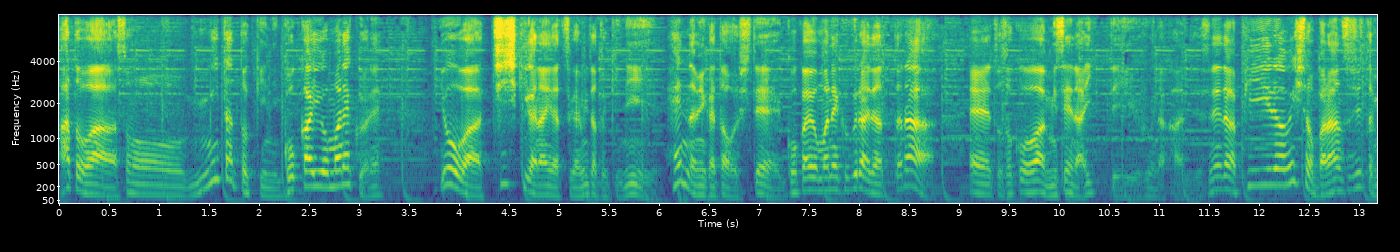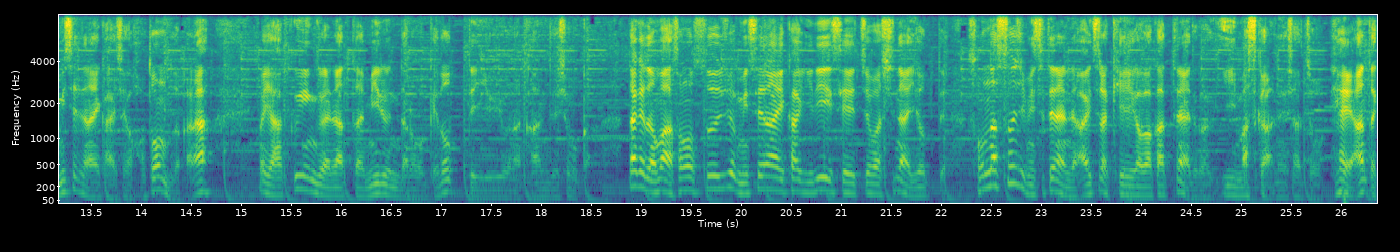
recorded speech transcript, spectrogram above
あとはその見た時に誤解を招くよね。要は知識がないやつが見た時に変な見方をして誤解を招くぐらいだったら、えー、とそこは見せないっていう風な感じですねだから PL を見してもバランスシート見せてない会社がほとんどだから、役員ぐらいだったら見るんだろうけどっていうような感じでしょうか。だけどまあその数字を見せない限り成長はしないよってそんな数字見せてないのにあいつら経営が分かってないとか言いますからね社長いやいやあんた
